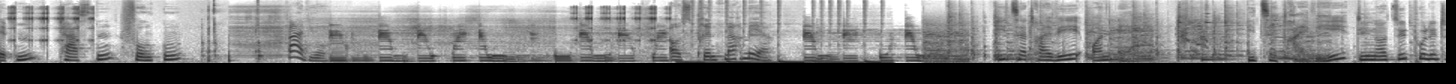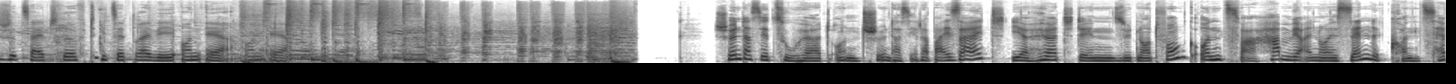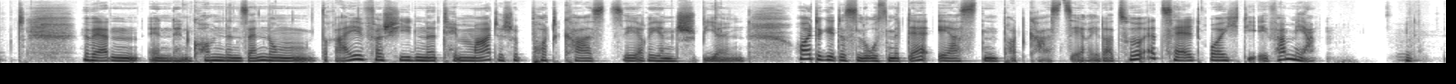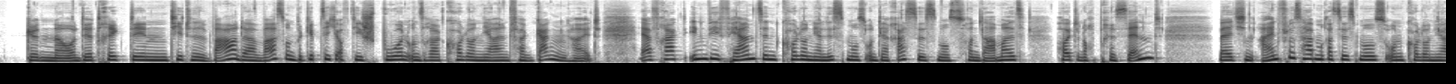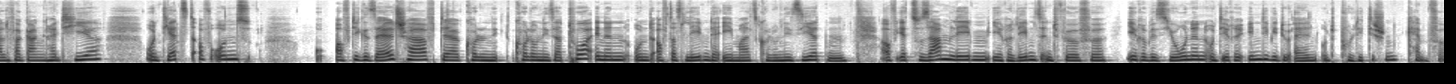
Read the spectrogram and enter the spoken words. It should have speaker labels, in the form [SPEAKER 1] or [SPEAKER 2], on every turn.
[SPEAKER 1] Tippen, Tasten, Funken, Radio. Aus Print nach mehr.
[SPEAKER 2] IZ3W on Air. IZ3W?
[SPEAKER 3] Die nord-süd-politische Zeitschrift IZ3W on Air. On Air.
[SPEAKER 2] Schön, dass ihr zuhört und schön, dass ihr dabei seid. Ihr hört den Südnordfunk und zwar haben wir ein neues Sendekonzept. Wir werden in den kommenden Sendungen drei verschiedene thematische Podcast-Serien spielen. Heute geht es los mit der ersten Podcast-Serie. Dazu erzählt euch die Eva mehr.
[SPEAKER 3] Genau, der trägt den Titel War da was und begibt sich auf die Spuren unserer kolonialen Vergangenheit. Er fragt, inwiefern sind Kolonialismus und der Rassismus von damals heute noch präsent? Welchen Einfluss haben Rassismus und koloniale Vergangenheit hier und jetzt auf uns, auf die Gesellschaft der KolonisatorInnen und auf das Leben der ehemals Kolonisierten, auf ihr Zusammenleben, ihre Lebensentwürfe, ihre Visionen und ihre individuellen und politischen Kämpfe?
